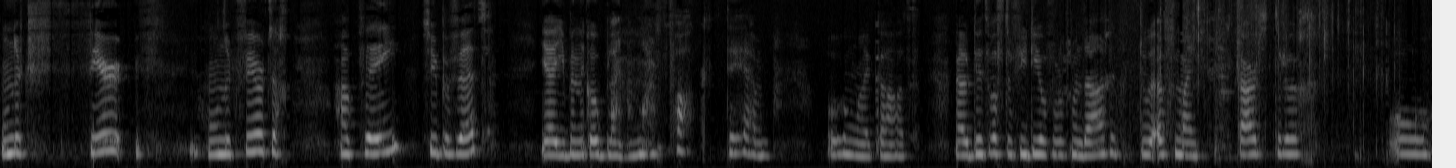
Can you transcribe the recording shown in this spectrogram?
104, 140 HP. Super vet. Ja, hier ben ik ook blij mee. Maar fuck, damn. Oh my god. Nou, dit was de video voor vandaag. Ik doe even mijn kaart terug. Oh.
